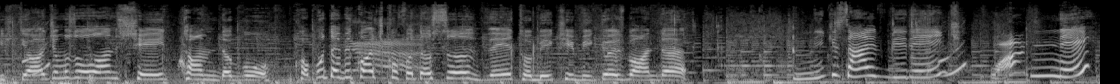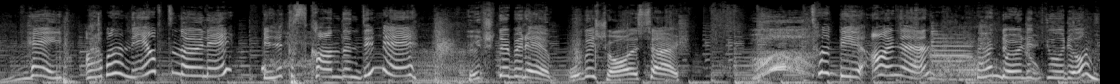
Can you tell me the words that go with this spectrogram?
İhtiyacımız olan şey tam da bu. Kapıda birkaç kafatası ve tabii ki bir göz bandı. Ne güzel bir renk. What? Ne? Hey, arabana ne yaptın öyle? Beni kıskandın değil mi? Hiç de bile bu bir şaheser. Tabii, aynen. Ben de öyle diyorum.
